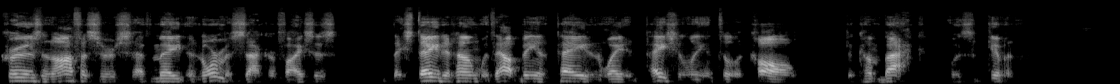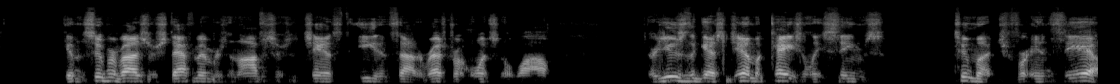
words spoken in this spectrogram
crews and officers have made enormous sacrifices. They stayed at home without being paid and waited patiently until a call to come back was given giving supervisors, staff members, and officers a chance to eat inside a restaurant once in a while or use the guest gym occasionally seems too much for NCL.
